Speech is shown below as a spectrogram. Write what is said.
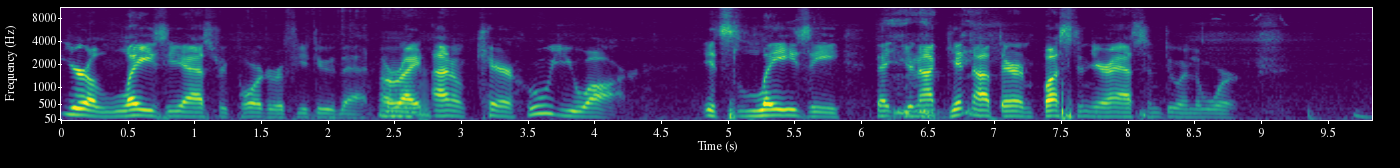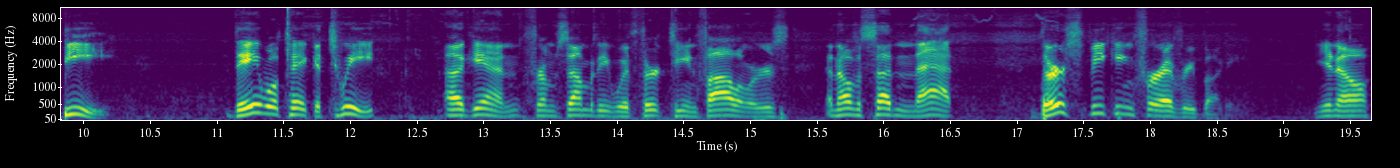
you're a lazy ass reporter if you do that. All right, mm. I don't care who you are. It's lazy that you're not getting out there and busting your ass and doing the work. B, they will take a tweet again from somebody with 13 followers, and all of a sudden that they're speaking for everybody. You know,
